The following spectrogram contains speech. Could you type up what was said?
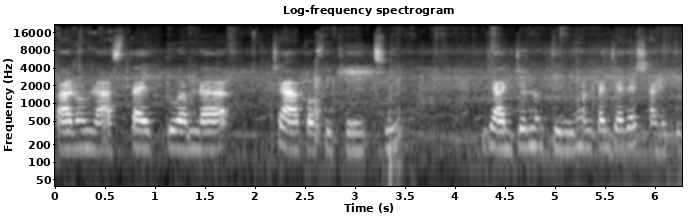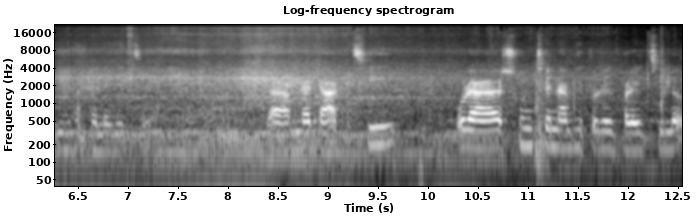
কারণ রাস্তায় একটু আমরা চা কফি খেয়েছি। যার জন্য তিন ঘণ্টার জায়গায় সাড়ে তিন ঘণ্টা লেগেছে। তা আমরা ডাকছি। ওরা শুনছে না ভেতরে ঘরে ছিল।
